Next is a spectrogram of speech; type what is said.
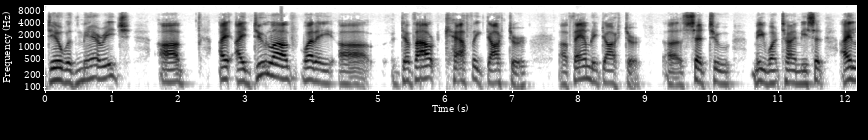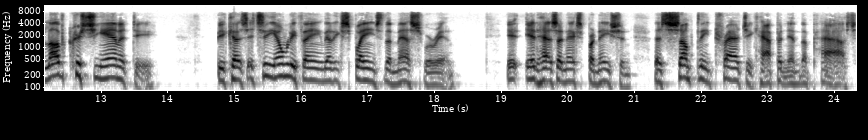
deal with marriage. Uh, I, I do love what a uh, devout Catholic doctor, a family doctor, uh, said to me one time. He said, I love Christianity because it's the only thing that explains the mess we're in. It, it has an explanation that something tragic happened in the past,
